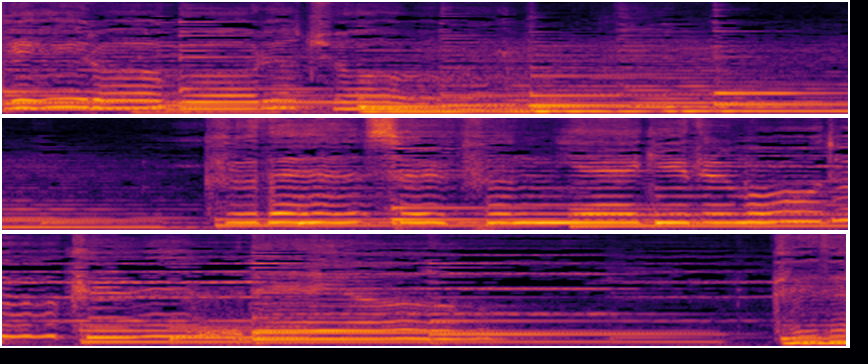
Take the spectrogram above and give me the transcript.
잃어버렸죠. 슬픈 얘기들 모두 그대여. 그대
